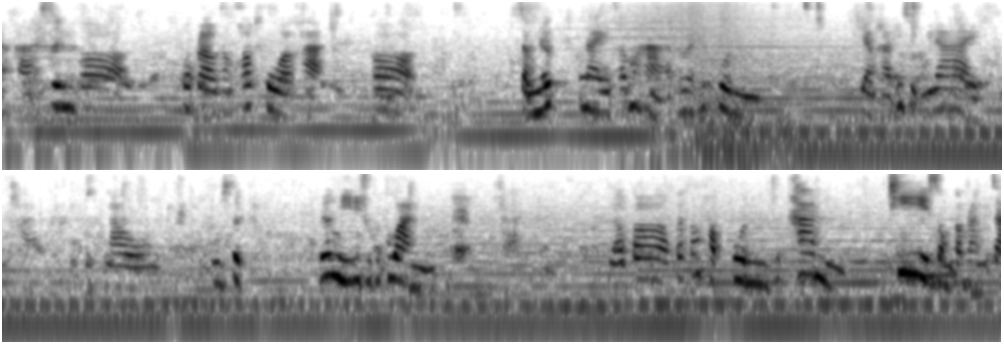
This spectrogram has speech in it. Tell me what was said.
นะคะ ซึ่งก็พวกเราทั้งครอบครัวค่ะ ก็สำนึกในพระมหากรุณาธิคุณอย่างหาที่สุดไม่ได้นะคะเรารู้สึกเรื่องนี้ในทุกวันนะคะ แล้วก็ก็ต้องขอบคุณทุกท่านที่ส่งกำลังใจ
